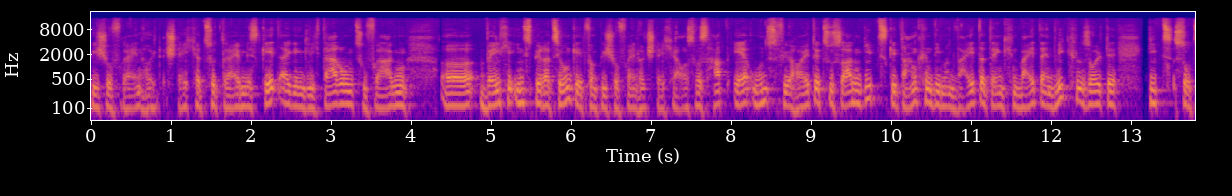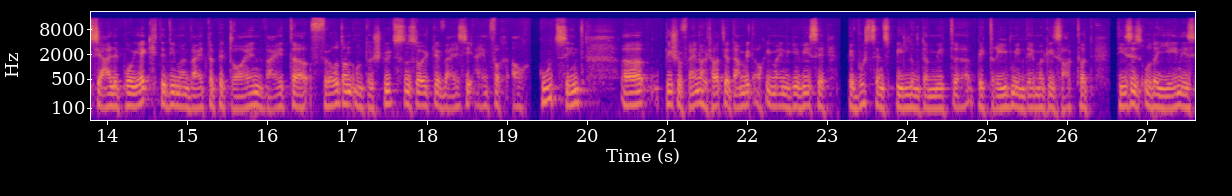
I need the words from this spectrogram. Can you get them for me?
Bischof Reinhold Stecher zu treiben. Es geht eigentlich darum zu fragen, äh, welche Inspiration geht von Bischof Reinhold Stecher aus? Was hat er uns für heute zu sagen? Gibt es Gedanken, die man weiterdenken, weiterentwickeln sollte? Gibt es soziale Projekte, die man weiter betreuen, weiter fördern, unterstützen sollte, weil sie einfach auch gut sind? Äh, Bischof Reinhold hat ja damit auch immer eine gewisse Bewusstseinsbildung damit äh, betrieben, indem er gesagt hat, dieses oder jenes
